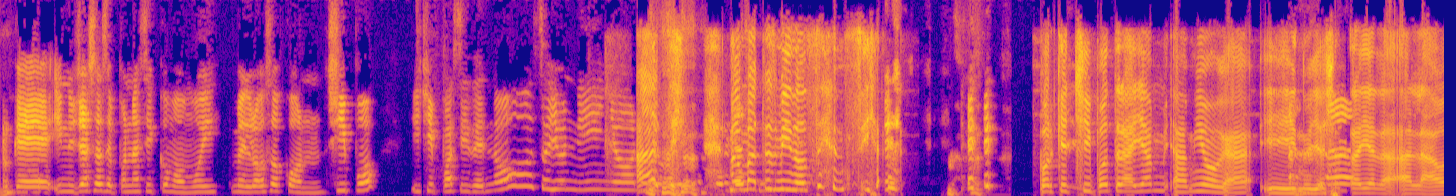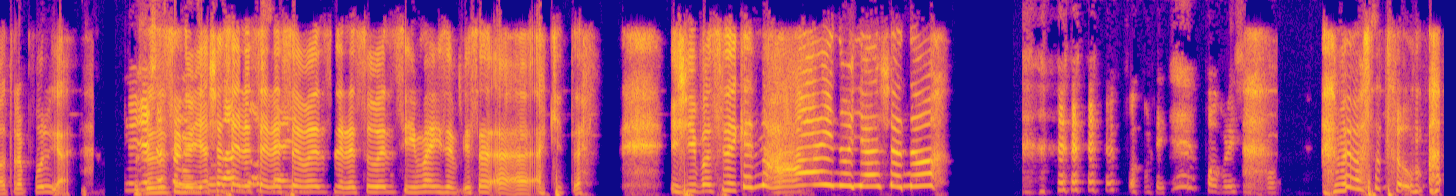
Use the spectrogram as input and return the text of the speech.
porque Inuyasha se pone así como muy meloso con Shippo Y Chipo así de, no, soy un niño. Ah, no, sí. voy a hacer No así". mates mi inocencia. Porque Chipo trae a, mi- a Mioga y Nuyasha trae a la, a la otra pulga. Nuyasha Entonces, si Nuyasha se le, se, le sube, se le sube encima y se empieza a, a- a quitar. Y Chipo así de que, no, ay, pobre, pobre Chipo. Nuyasha, no, me vas a traumar.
